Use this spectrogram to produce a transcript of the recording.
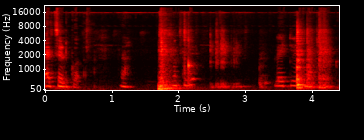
അരച്ചെടുക്കുക. നമുക്ക് നമുക്കിത് പ്ലേറ്റിലേക്ക് മാറ്റി വെക്കാം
